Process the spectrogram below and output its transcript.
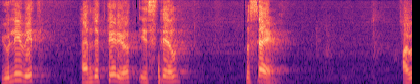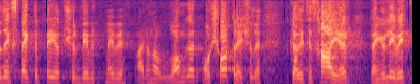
you leave it, and the period is still the same. I would expect the period should be a bit maybe, I don't know, longer or shorter actually, because it is higher. When you leave it,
